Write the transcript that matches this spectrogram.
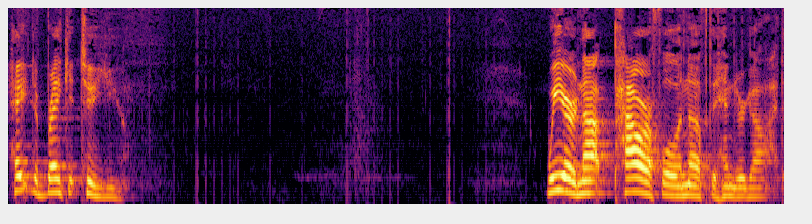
Hate to break it to you. We are not powerful enough to hinder God.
